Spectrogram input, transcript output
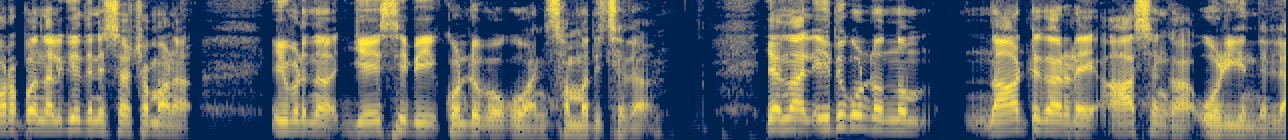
ഉറപ്പ് നൽകിയതിന് ശേഷമാണ് ഇവിടുന്ന് ജെ സി ബി കൊണ്ടുപോകുവാൻ സമ്മതിച്ചത്. എന്നാൽ ഇതുകൊണ്ടൊന്നും നാട്ടുകാരുടെ ആശങ്ക ഒഴിയുന്നില്ല.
